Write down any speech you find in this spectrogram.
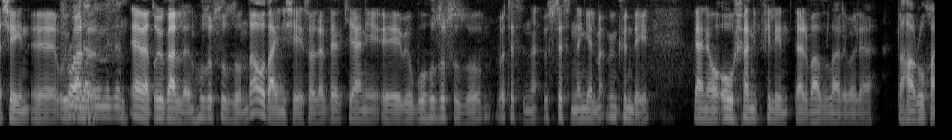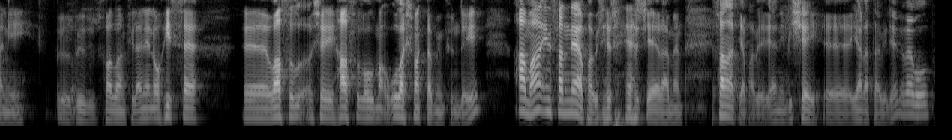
e, şeyin e, uygarlığın. Evet uygarlığın huzursuzluğunda o da aynı şeyi söyler. Der ki yani e, bu huzursuzluğun ötesinden üstesinden gelmek mümkün değil. Yani o oceanic filmler bazıları böyle daha ruhani falan filan. Yani o hisse e, vasıl şey hasıl olma ulaşmak da mümkün değil. Ama insan ne yapabilir? Her şeye rağmen sanat yapabilir. Yani bir şey e, yaratabilir ve bu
